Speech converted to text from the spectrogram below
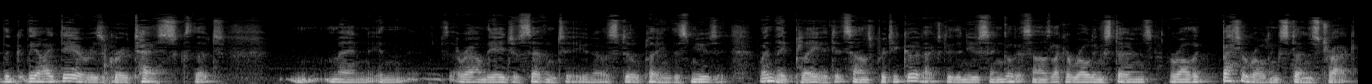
the the idea is grotesque that men in around the age of 70, you know, are still playing this music. When they play it, it sounds pretty good. Actually, the new single, it sounds like a Rolling Stones, a rather better Rolling Stones track.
